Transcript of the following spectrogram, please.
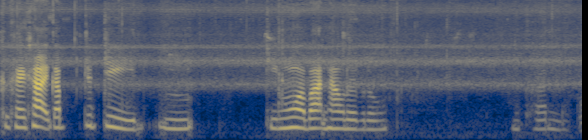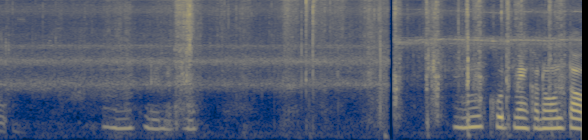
คือคล้ายๆกับจุดจีอืมขี้งัวบ้านเฮาเลยปลุงมันคันเลยปุ๊อืมเลยนี่ปลุงอืมขุดแมงขนนต่อ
